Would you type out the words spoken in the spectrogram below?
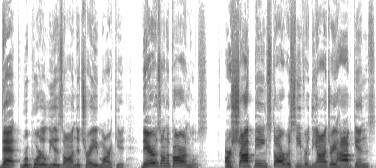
that reportedly is on the trade market. The Arizona Cardinals are shopping star receiver DeAndre Hopkins.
